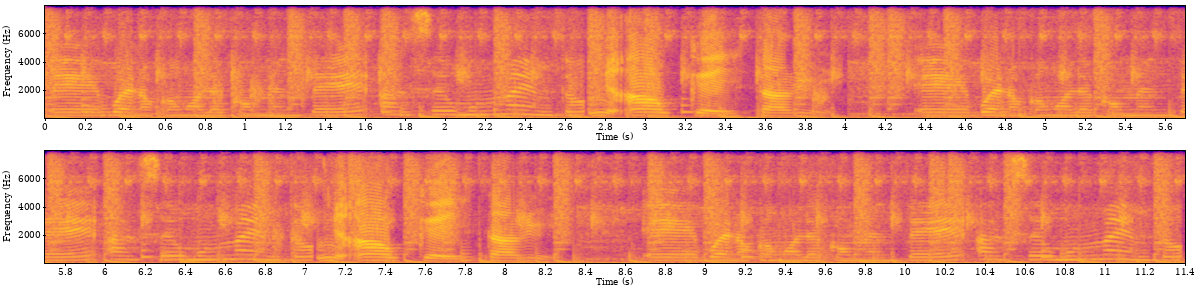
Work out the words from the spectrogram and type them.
Eh, bueno, como le comenté hace un momento. Ah, ok, está bien. Eh, bueno, como le comenté hace un momento. Ah, ok, está bien. Eh, bueno, como le comenté hace un momento.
